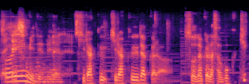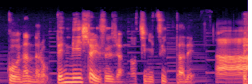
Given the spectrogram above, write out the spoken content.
そういう意味でねね。気楽気楽だから。そうだからさ僕結構なんだろう弁明したりするじゃん後にツイッターで。あ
